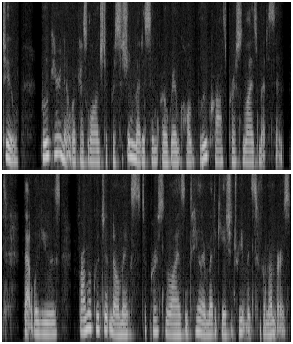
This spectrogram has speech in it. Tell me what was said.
Two, Blue Care Network has launched a precision medicine program called Blue Cross Personalized Medicine that will use pharmacogenomics to personalize and tailor medication treatments for members.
